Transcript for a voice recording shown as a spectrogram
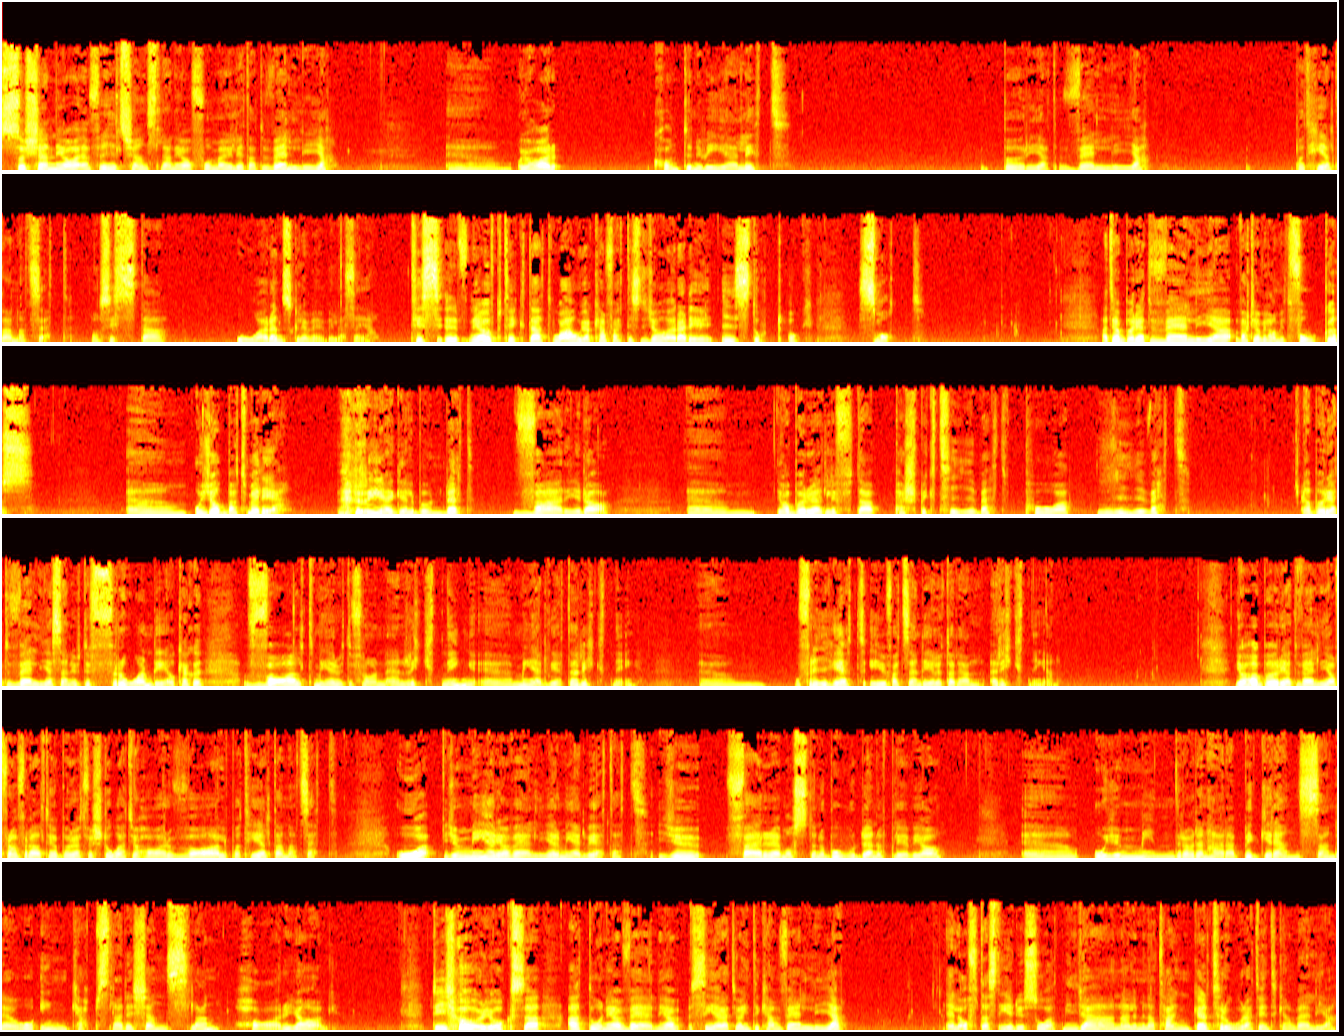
så känner jag en frihetskänsla när jag får möjlighet att välja. Ehm, och jag har kontinuerligt börjat välja på ett helt annat sätt de sista åren skulle jag vilja säga. Tills, eh, när jag upptäckte att wow, jag kan faktiskt göra det i stort och smått. Att jag börjat välja vart jag vill ha mitt fokus ehm, och jobbat med det regelbundet varje dag. Ehm, jag har börjat lyfta perspektivet på livet. Jag har börjat välja sen utifrån det och kanske valt mer utifrån en riktning, eh, medveten riktning. Ehm, och frihet är ju faktiskt en del av den riktningen. Jag har börjat välja och framförallt har jag börjat förstå att jag har val på ett helt annat sätt. Och ju mer jag väljer medvetet, ju färre måsten och borden upplever jag. Eh, och ju mindre av den här begränsande och inkapslade känslan har jag. Det gör ju också att då när jag, väl, när jag ser att jag inte kan välja eller oftast är det ju så att min hjärna eller mina tankar tror att jag inte kan välja.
